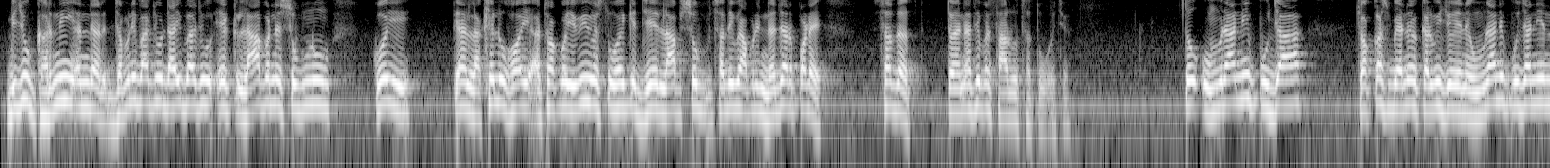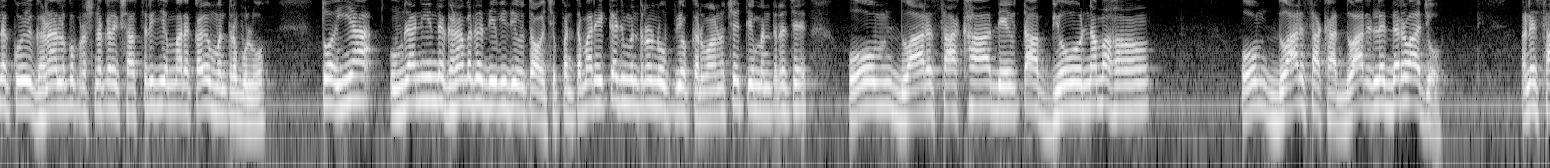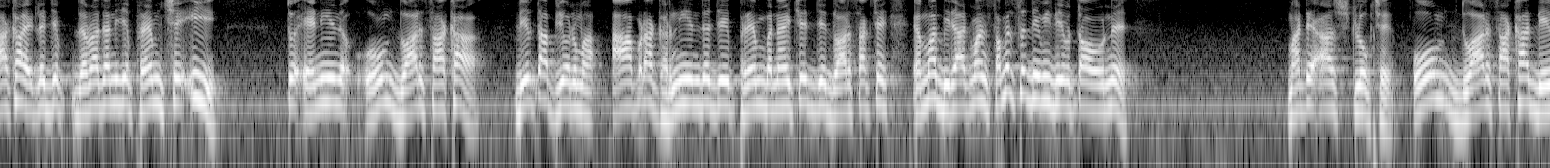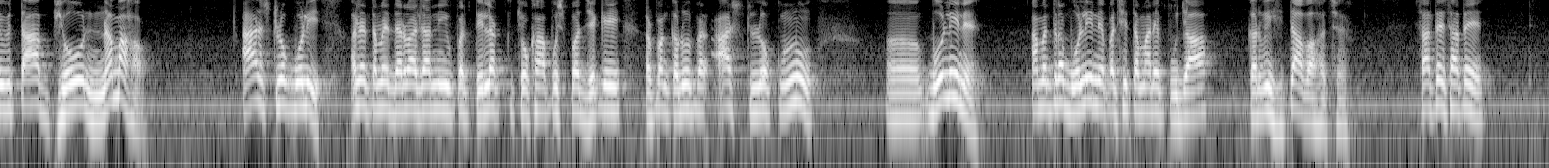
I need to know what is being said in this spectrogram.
બીજું ઘરની અંદર, જમણી બાજુ, ડાબી બાજુ એક લાભ અને શુભનું કોઈ ત્યાં લખેલું હોય અથવા કોઈ એવી વસ્તુ હોય કે જે લાભ, શુભ સદૈવ આપણી નજર પડે સતત, તો એનાથી પણ સારું થતું હોય છે. તો ઉમરાની પૂજા ચોક્કસ બહેનોએ કરવી જોઈએ અને ઉમરાની પૂજાની અંદર કોઈ ઘણા લોકો પ્રશ્ન કરે શાસ્ત્રીજી, અમારે કયો મંત્ર બોલવો? તો અહીંયા ઉમરાની અંદર ઘણા બધા દેવી દેવતાઓ છે, પણ તમારે એક જ મંત્રનો ઉપયોગ કરવાનો છે. તે મંત્ર છે, ઓમ દ્વાર શાખા દેવતાભ્યો નમઃ. ઓમ દ્વાર શાખા, દ્વાર એટલે દરવાજો. અને શાખા એટલે જે દરવાજાની જે ફ્રેમ છે એ તો એની અંદર ઓમ દ્વાર શાખા દેવતા નમઃ આ આપણા ઘરની અંદર જે ફ્રેમ બનાય છે, જે દ્વાર શાખ છે, એમાં બિરાજમાન સમસ્ત દેવી દેવતાઓને માટે આ શ્લોક છે. ઓમ દ્વાર શાખા દેવતા ભ્યો નમઃ. આ શ્લોક બોલી અને તમે દરવાજાની ઉપર તિલક ચોખા પુષ્પ જે કંઈ અર્પણ કરવું પર આ શ્લોકનું બોલીને આ મંત્ર બોલીને પછી તમારે પૂજા કરવી હિતાવહ છે. સાથે સાથે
